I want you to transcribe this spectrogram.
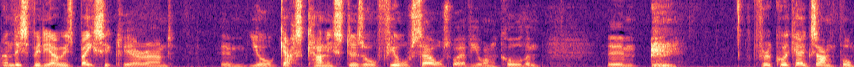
And this video is basically around um, your gas canisters or fuel cells whatever you want to call them. Um, for a quick example.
